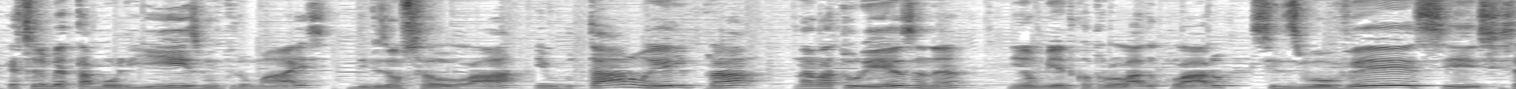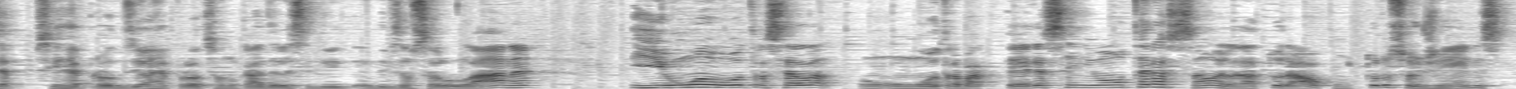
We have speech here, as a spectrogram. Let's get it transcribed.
questão de metabolismo e tudo mais, divisão celular, e botaram ele para na natureza, né, em ambiente controlado, claro, se desenvolver, se, se, se reproduzir, uma reprodução no caso dele, se divisão celular, né, e uma outra célula, uma outra bactéria sem nenhuma alteração, ela é natural, com todos os seus genes.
